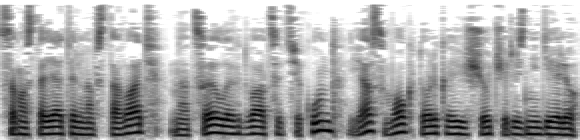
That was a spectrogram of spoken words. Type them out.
Самостоятельно вставать на целых 20 секунд я смог только еще через неделю,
